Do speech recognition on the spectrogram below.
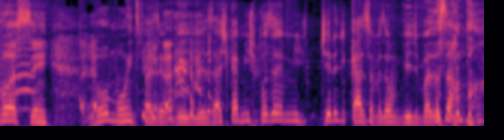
Vou sim. Vou muito fazer um vídeo disso. Acho que a minha esposa me tira de casa se eu fazer um vídeo fazer essa porra.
